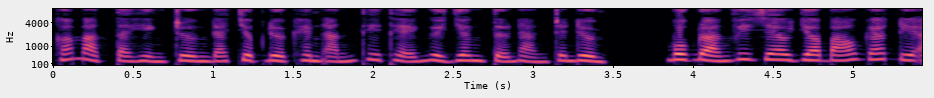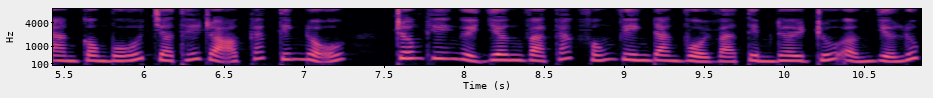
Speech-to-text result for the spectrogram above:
có mặt tại hiện trường đã chụp được hình ảnh thi thể người dân tử nạn trên đường. Một đoạn video do báo Guardian công bố cho thấy rõ các tiếng nổ, trong khi người dân và các phóng viên đang vội vã tìm nơi trú ẩn giữa lúc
